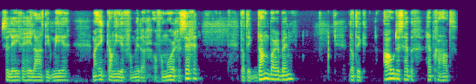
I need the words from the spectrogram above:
Ze leven helaas niet meer. Maar ik kan hier vanmiddag of vanmorgen zeggen dat ik dankbaar ben dat ik ouders heb, heb gehad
